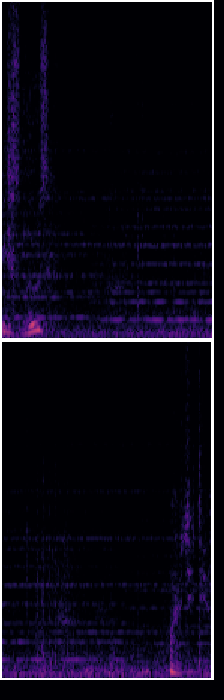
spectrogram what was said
we just lose? Why would you do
